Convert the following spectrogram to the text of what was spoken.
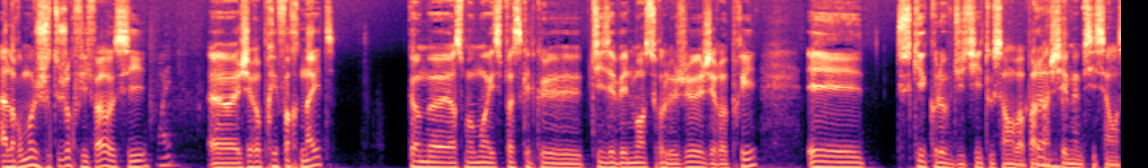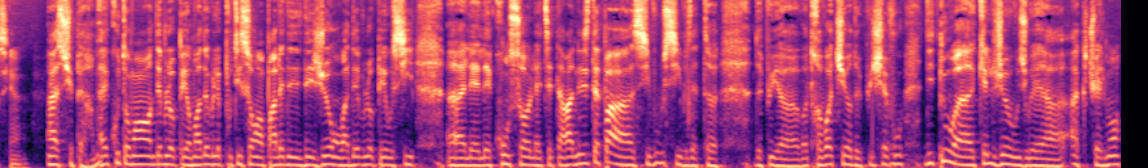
Alors moi, je joue toujours FIFA aussi. Oui. Euh, j'ai repris Fortnite. Comme euh, en ce moment, il se passe quelques petits événements sur le jeu, j'ai repris. Et tout ce qui est Call of Duty, tout ça, on va pas Call le of lâcher, même si c'est ancien. Ah super. Bah écoute, on va en développer, on va développer tout ça, on va parler des, des jeux, on va développer aussi euh, les, les consoles, etc. N'hésitez pas, euh, si vous, si vous êtes euh, depuis euh, votre voiture, depuis chez vous, dites-nous euh, quel jeu vous jouez euh, actuellement.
